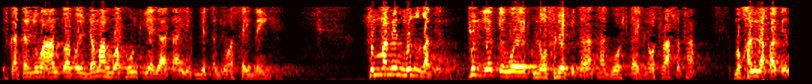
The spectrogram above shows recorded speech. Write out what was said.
اس کا ترجمہ عام طور پر جمع ہوا خون کیا جاتا ہے، یہ ترجمہ صحیح نہیں ہے۔ سما من مزغتن پھر یہ کہ وہ ایک لوتھڑے کی طرح تھا، گوشت کا ایک لوتھڑا سا تھا۔ مخلقتن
